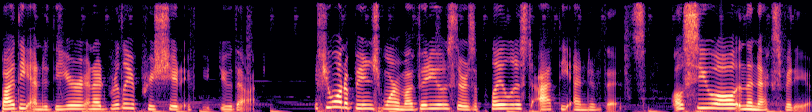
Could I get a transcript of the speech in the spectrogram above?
by the end of the year, and I'd really appreciate if you do that. If you want to binge more of my videos, there's a playlist at the end of this. I'll see you all in the next video.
